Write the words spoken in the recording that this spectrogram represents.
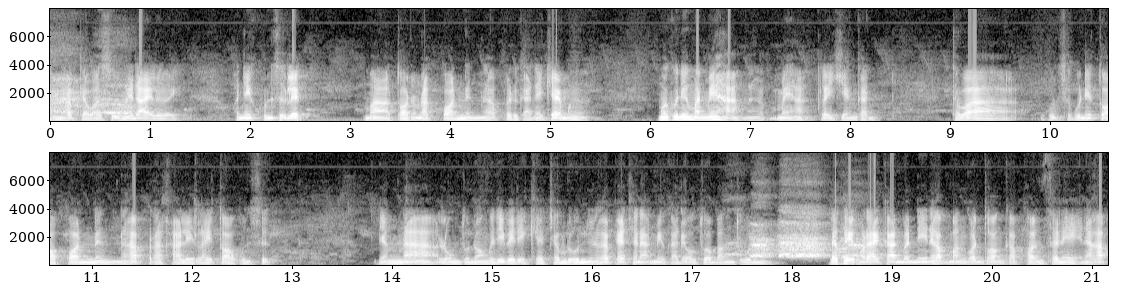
งนะครับ แต่ว่าสู้ไม่ได้เลย วันนี้ขุนศึกเล็กมาต่อน้ำหนักปอนหนึ่งนะครับ เปิดโอกาสให้แก้มือเมื่อคู่นี้มันไม่ห่างนะครับ ไม่ห่างใกล้เคียงกัน แต่ว่าขุนศึกวันนี้ต่อปอนหนึ่งนะครับ ราคาเลทไหลต่อขุนศึกยังหน่าลงทุนลองไปที่เพชรเอกเกียรติจำรูนอยู่นะครับแพ้ชนะมีโอกาสได้ออกตัวบางทุน แล้วเพจของรายการวันนี้นะครับ มังกรทองกับพรเสน่ห์นะครับ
